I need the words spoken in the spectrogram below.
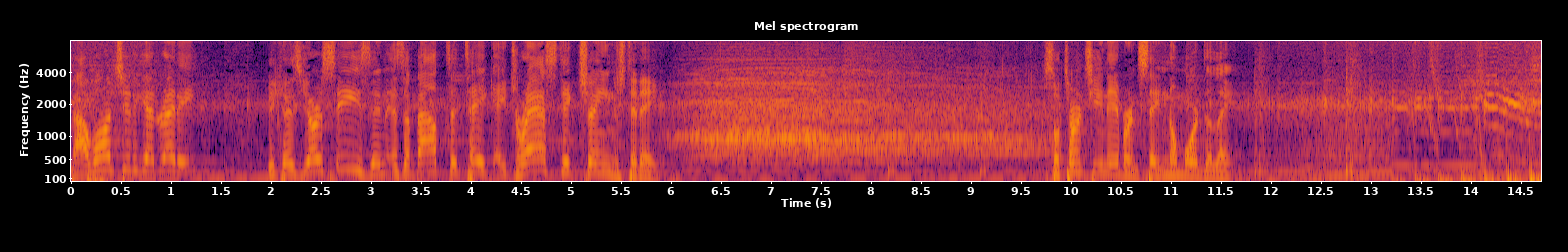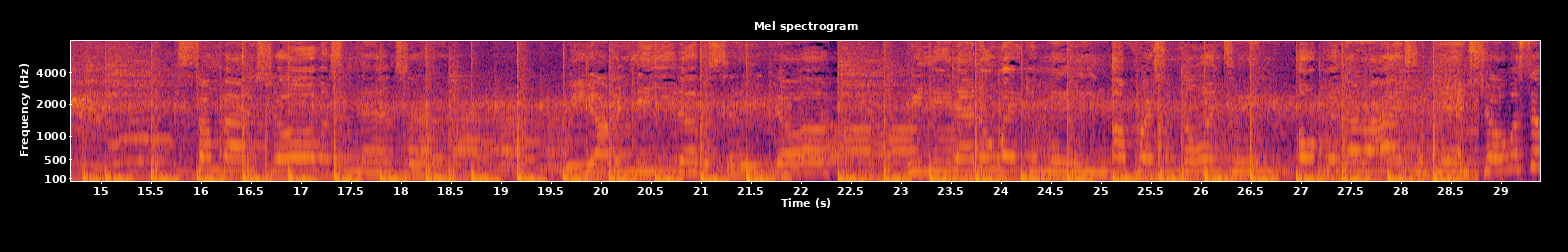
Now, I want you to get ready because your season is about to take a drastic change today. So turn to your neighbor and say, No more delay. Somebody show us an answer. We are in need of a savior. Hi,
